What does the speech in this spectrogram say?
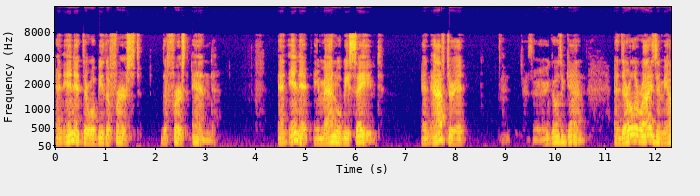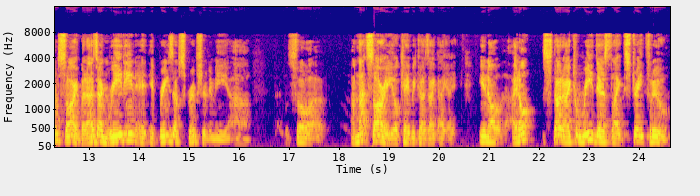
And in it there will be the first, the first end. And in it a man will be saved. And after it, there he goes again and there will arise in me. I'm sorry, but as I'm reading, it, it brings up scripture to me. Uh, so uh, I'm not sorry, okay, because I, I, I, you know, I don't stutter. I can read this like straight through,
